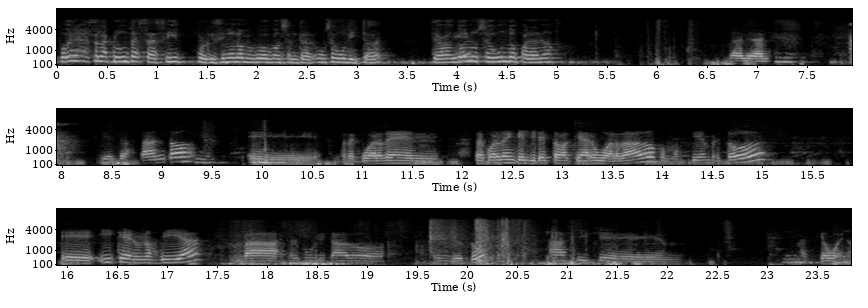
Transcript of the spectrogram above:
¿Podrías hacer las preguntas así? Porque si no, no me puedo concentrar. Un segundito, ¿eh? Te abandono un segundo para no... Dale, dale. Mientras tanto, eh, recuerden, recuerden que el directo va a quedar guardado, como siempre todos, eh, y que en unos días va a ser publicado en YouTube. Así que, así que bueno.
